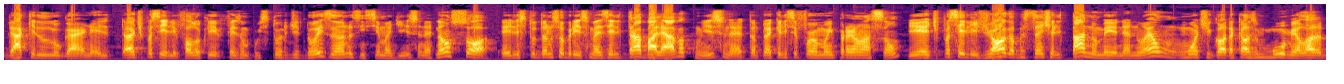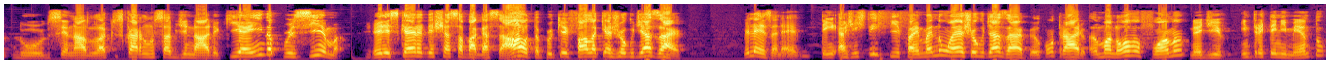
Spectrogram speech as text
daquele lugar, né? Ele, tá, tipo assim, ele falou que fez um estudo de dois anos em cima disso, né? Não só ele estudando sobre isso, mas ele trabalhava com isso, né? Tanto é que ele se formou em programação. E, tipo assim, ele joga bastante, ele tá no meio, né? Não é um monte igual daquelas múmias lá do, do Senado lá, que os caras não sabem de nada. Que ainda por cima, eles querem deixar essa bagaça alta porque fala que é jogo de azar. Beleza, né? Tem, a gente tem FIFA aí, mas não é jogo de azar, pelo contrário. É uma nova forma, né, de entretenimento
